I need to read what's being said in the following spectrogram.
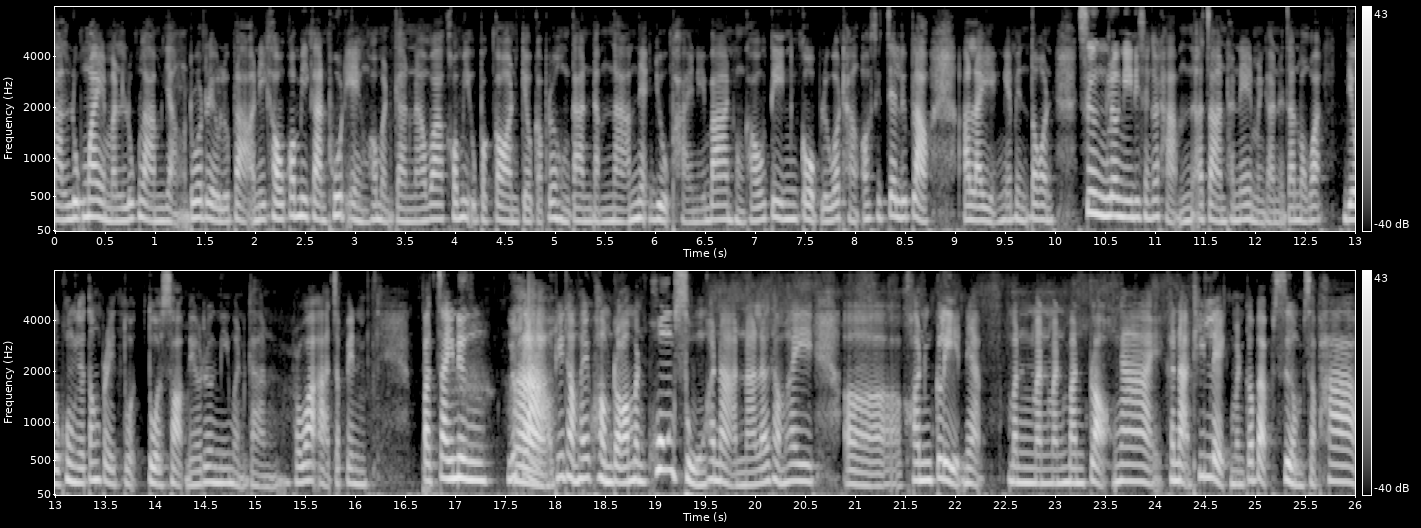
การลุกไหม้มันลุกลามอย่างรวดเร็วหรือเปล่า อันนี้เขาก็มีการพูดเองเขาเหมือนกันนะว่าเขามีอุปกรณ์เกี่ยวกับเรื่องของการดำน้ำเนี่ยอยู่ภายในบ้านของเขาตีนกบ หรือว่าถังออกซิเจนหรือเปล่าอะไรอย่างนี้เป็นต้น ซึ่งเรื่องนี้ดิฉันก็ถามอาจารย์ธเนศเหมือนกันอาจารย์บอกว่าเดี๋ยวคงจะต้องไปตรวจตรวจสอบในเรื่องนี้เหมือนกัน เพราะว่าอาจจะเป็นปัจจัยหนึ่งหรือเปล่าที่ทำให้ความร้อนมันพุ่งสูงขนาดนั้น แล้วทำให้คอนกรีตเนี่ยมันมันมันมันเปราะง่าย ขณะที่เหล็กมันก็แบบเสื่อมสภาพ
